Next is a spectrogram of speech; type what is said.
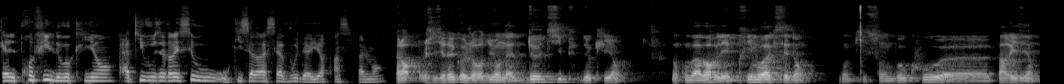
Quel profil de vos clients? À qui vous adressez ou, ou qui s'adresse à vous d'ailleurs principalement? Alors, je dirais qu'aujourd'hui, on a deux types de clients. Donc, on va avoir les primo-accédants, qui sont beaucoup euh, parisiens,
